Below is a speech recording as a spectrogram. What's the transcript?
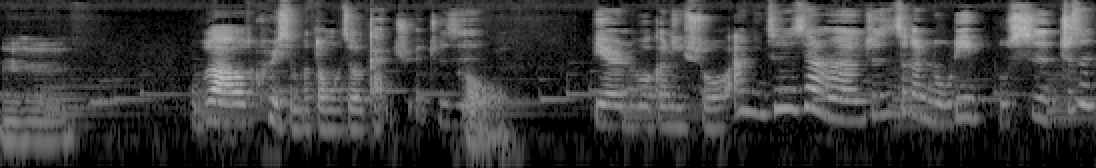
嗯哼我不知道 Chris 有没有懂我这个感觉，就是别人如果跟你说啊，你就是这样啊，就是这个努力不是，就是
